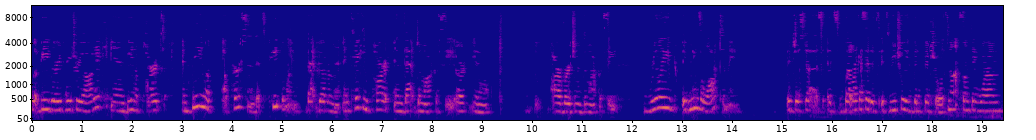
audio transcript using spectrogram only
but be very patriotic and being a part and being a, a person that's peopling that government and taking part in that democracy or, you know, our version of democracy. Really, it means a lot to me. It just does. It's, but like I said, it's, it's mutually beneficial. It's not something where I'm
